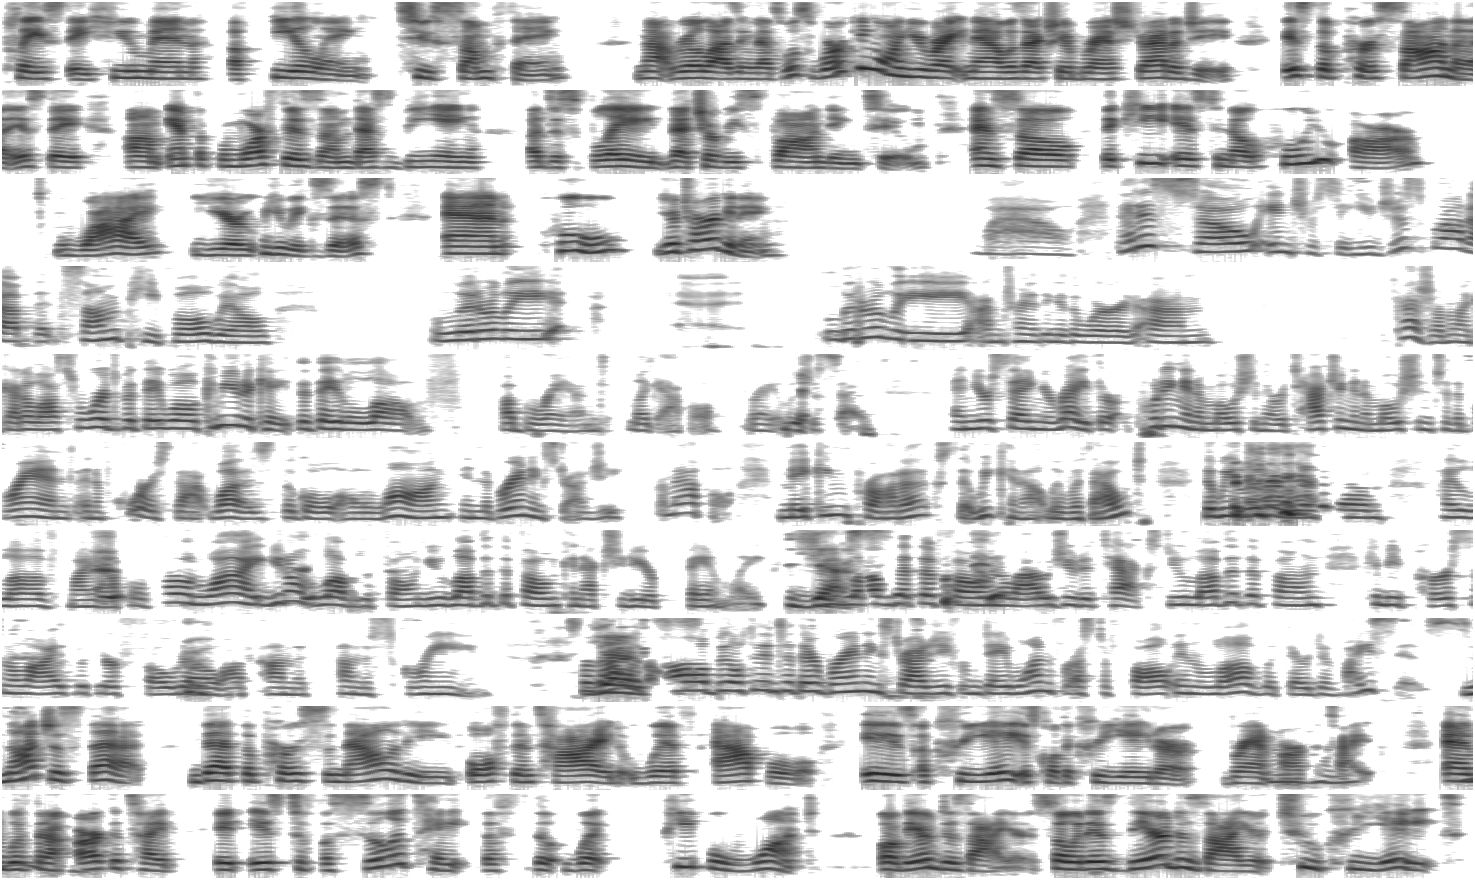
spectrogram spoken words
placed a human, a feeling to something not realizing that's what's working on you right now is actually a brand strategy. It's the persona, it's the um, anthropomorphism that's being a display that you're responding to. And so the key is to know who you are, why you're you exist, and who you're targeting. Wow, that is so interesting. You just brought up that some people will literally literally, I'm trying to think of the word. Um, gosh, I'm like at a loss for words, but they will communicate that they love a brand like Apple, right? Let's yes. just say. And you're saying you're right. They're putting an emotion, they're attaching an emotion to the brand. And of course, that was the goal all along in the branding strategy from Apple, making products that we cannot live without, that we literally um, I love my Apple phone. Why? You don't love the phone. You love that the phone connects you to your family. Yes. You love that the phone allows you to text. You love that the phone can be personalized with your photo on, on the on the screen. So that yes. was all built into their branding strategy from day one for us to fall in love with their devices. Not just that, that the personality often tied with Apple is a create, it's called the creator brand mm-hmm. archetype. And mm-hmm. with that mm. archetype, it is to facilitate the, the what people want or their desires. So it is their desire to create,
